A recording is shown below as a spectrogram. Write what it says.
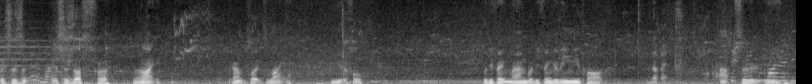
This is this is us for the night. Campsite tonight. Beautiful. What do you think, man? What do you think of Emu Park? Love it. Absolutely,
